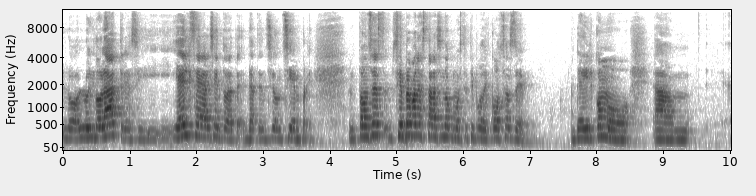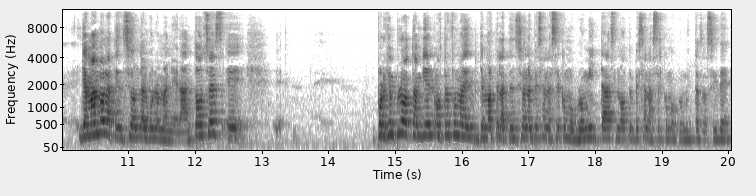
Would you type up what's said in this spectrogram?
lo, idolatres y, él sea el centro de, atención siempre. Entonces, siempre van a estar haciendo como este tipo de cosas de, de ir como llamando la atención de alguna manera. Entonces, eh, por ejemplo, también otra forma de llamarte la atención empiezan a hacer como bromitas, ¿no? Te empiezan a hacer como bromitas así de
